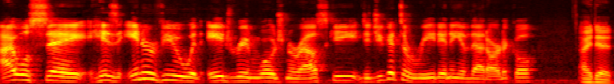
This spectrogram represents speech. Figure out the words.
I will say his interview with Adrian Wojnarowski. Did you get to read any of that article? I did.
